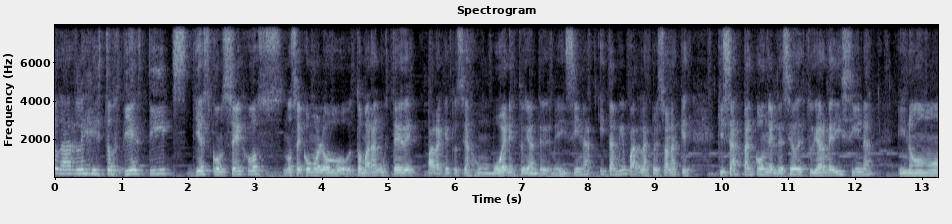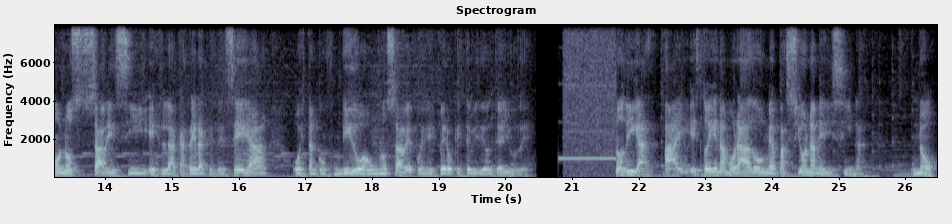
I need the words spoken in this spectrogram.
Quiero darles estos 10 tips, 10 consejos, no sé cómo lo tomarán ustedes para que tú seas un buen estudiante de medicina y también para las personas que quizás están con el deseo de estudiar medicina y no, no saben si es la carrera que desean o están confundidos o aún no sabe, pues espero que este video te ayude. No digas, ay, estoy enamorado, me apasiona medicina. No,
